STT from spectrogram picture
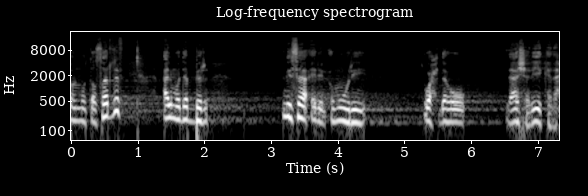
المتصرف المدبر لسائر الأمور وحده لا شريك له.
